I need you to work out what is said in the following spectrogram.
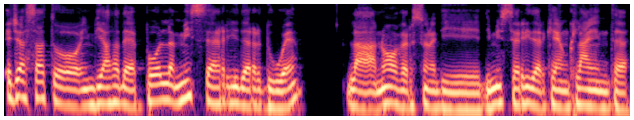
È già stato inviato ad Apple Mr. Reader 2 la nuova versione di, di Mr. Reader che è un client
